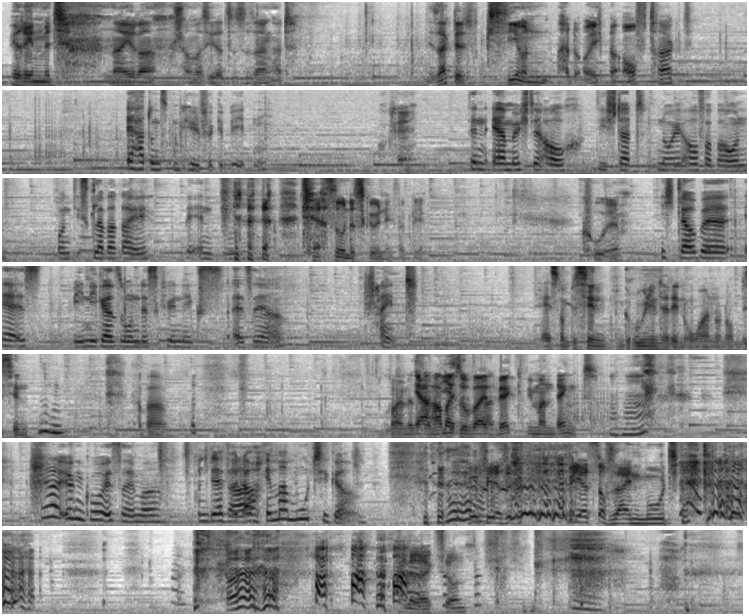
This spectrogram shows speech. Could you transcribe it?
Wir reden mit Naira, schauen, was sie dazu zu sagen hat. Ihr sagtet, Xion hat euch beauftragt. Er hat uns um Hilfe gebeten, Okay. denn er möchte auch die Stadt neu auferbauen und die Sklaverei beenden. Der Sohn des Königs, okay. Cool. Ich glaube, er ist weniger Sohn des Königs, als er scheint. Er ist noch ein bisschen grün hinter den Ohren und noch ein bisschen. Aber Vor allem ist Er er nie so weit dran. weg, wie man denkt. Mhm. Ja, irgendwo ist er immer Und der wird Da. auch immer mutiger. Jetzt, würfel jetzt auf seinen Mut. Keine Reaktion.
